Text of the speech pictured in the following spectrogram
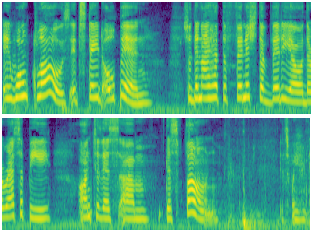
it won't close. It stayed open. So then I had to finish the video, the recipe, onto this um, this phone. It's weird.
